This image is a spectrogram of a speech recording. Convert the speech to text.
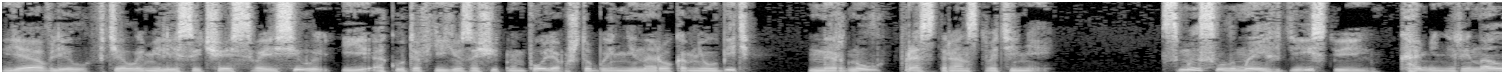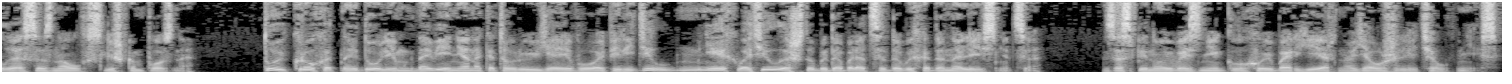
Я влил в тело Мелисы часть своей силы и, окутав ее защитным полем, чтобы ненароком не убить, нырнул в пространство теней. Смысл моих действий камень Риналы осознал слишком поздно. Той крохотной доли мгновения, на которую я его опередил, мне хватило, чтобы добраться до выхода на лестницу. За спиной возник глухой барьер, но я уже летел вниз.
